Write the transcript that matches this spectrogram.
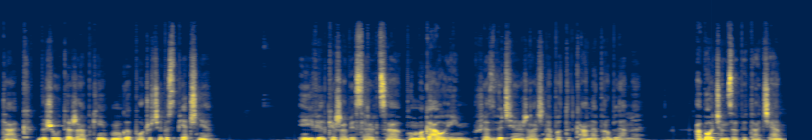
tak by żółte żabki mogły poczuć się bezpiecznie. I wielkie żabie serca pomagały im przezwyciężać napotykane problemy. A bocian zapytacie,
